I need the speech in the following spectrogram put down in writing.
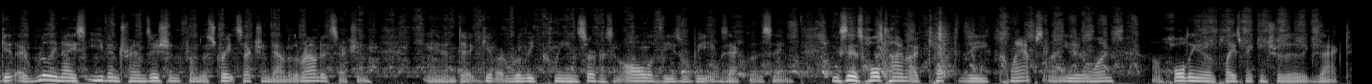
get a really nice even transition from the straight section down to the rounded section and uh, give a really clean surface. And all of these will be exactly the same. You can see this whole time I've kept the clamps on either one, I'm holding them in place, making sure they're exact.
